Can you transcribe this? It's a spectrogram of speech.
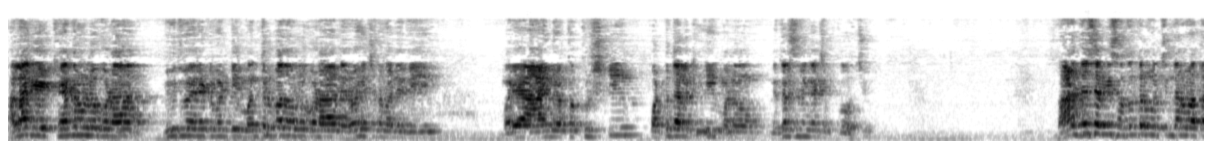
అలాగే కేంద్రంలో కూడా వివిధమైనటువంటి మంత్రి పదవులు కూడా నిర్వహించడం అనేది మరి ఆయన యొక్క కృషికి పట్టుదలకి మనం నిదర్శనంగా చెప్పుకోవచ్చు. భారతదేశానికి స్వతంత్రం వచ్చిన తర్వాత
